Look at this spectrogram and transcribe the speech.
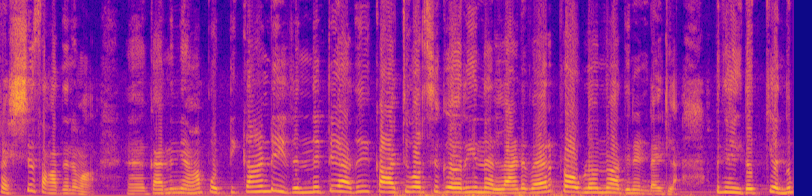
ഫ്രഷ് സാധനമാണ് കാരണം ഞാൻ പൊട്ടിക്കാണ്ട് ഇരുന്നിട്ട് അത് കാറ്റ് കുറച്ച് കയറി എന്നല്ലാണ്ട് വേറെ പ്രോബ്ലം ഒന്നും അതിനുണ്ടായിട്ടില്ല. അപ്പം ഞാൻ ഇതൊക്കെ ഒന്ന്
